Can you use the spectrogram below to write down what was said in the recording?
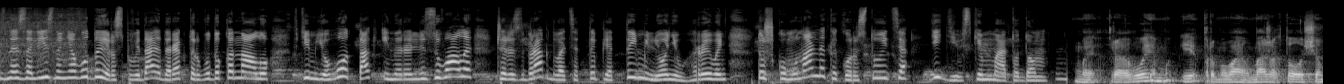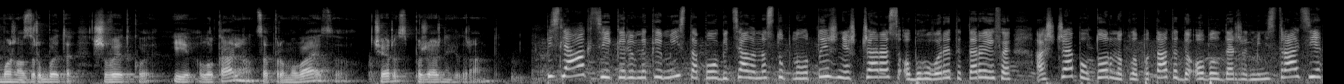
знезалізнення води, розповідає директор водоканалу. Втім, його так і не реалізували через брак 25 мільйонів гривень. Тож комунальники користуються дідівським методом. Ми реагуємо і промиваємо в межах того, що можна зробити швидко і локально. Це промивається через пожежні гідранти. Після акції керівники міста пообіцяли наступного тижня ще раз обговорити тарифи, а ще повторно клопотати до облдержадміністрації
